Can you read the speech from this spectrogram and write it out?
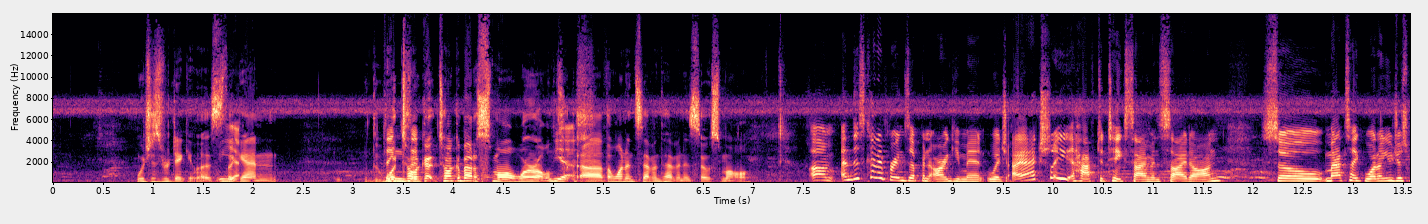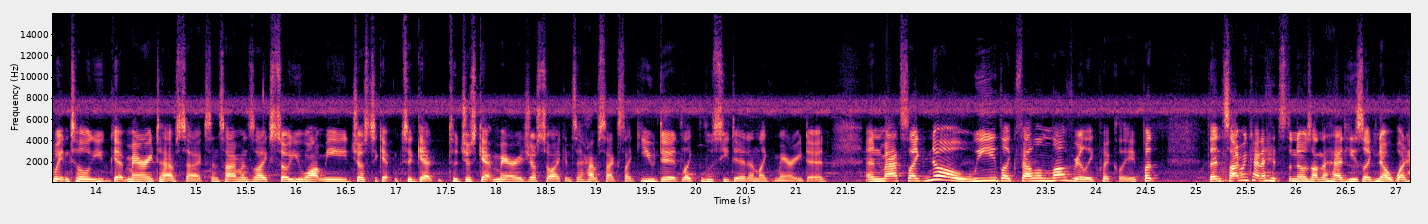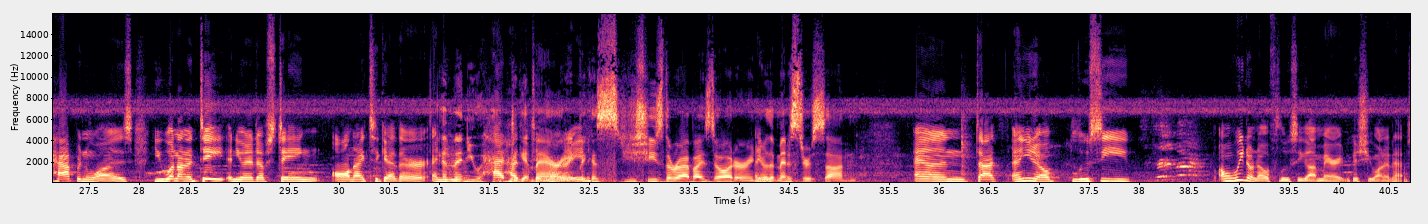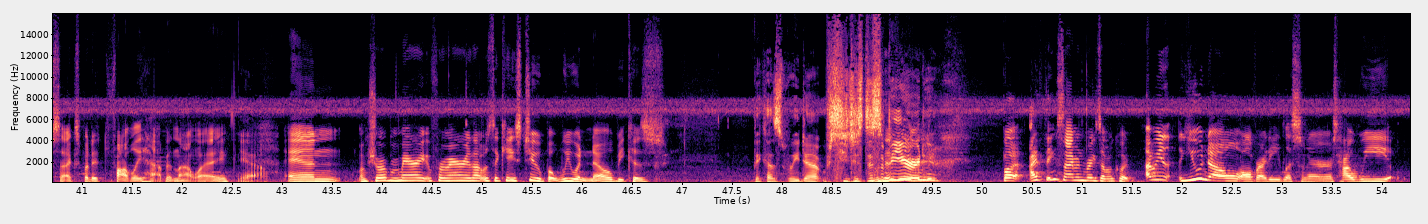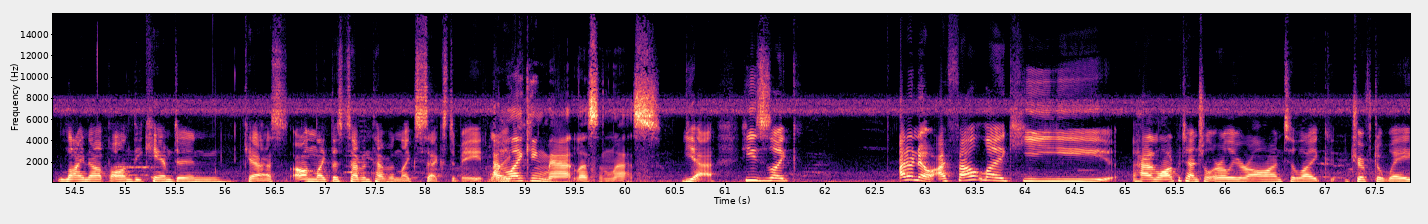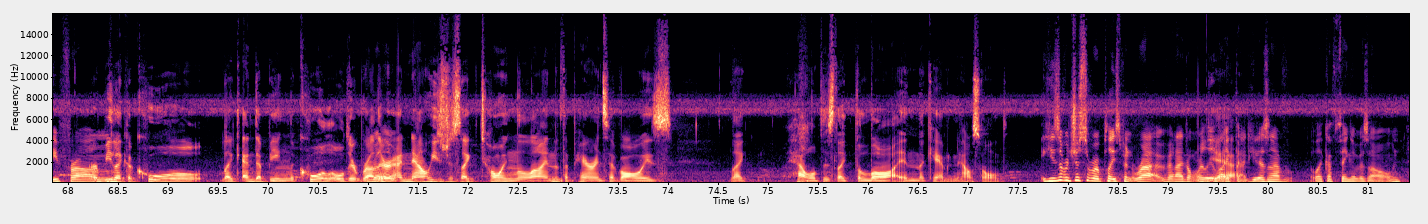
which is ridiculous. Yeah. Again, what, talk that- talk about a small world. Yes. Uh, the one in Seventh Heaven is so small. Um, and this kind of brings up an argument, which I actually have to take Simon's side on. So Matt's like, "Why don't you just wait until you get married to have sex?" And Simon's like, "So you want me just to get to get to just get married just so I can have sex like you did, like Lucy did, and like Mary did?" And Matt's like, "No, we like fell in love really quickly." But then Simon kind of hits the nose on the head. He's like, "No, what happened was you went on a date and you ended up staying all night together, and, And then you had, to get married, because she's the rabbi's daughter and, you're the minister's son. and that and you know Lucy." Oh, we don't know if Lucy got married because she wanted to have sex, but it probably happened that way. Yeah, And I'm sure Mary for Mary that was the case too, but we wouldn't know because. because we don't. She just disappeared. But I think Simon brings up a good. I mean, you know already, listeners, how we line up on the Camden cast on like the Seventh Heaven like sex debate. I'm liking Matt less and less. yeah, he's like. I don't know. I felt like he had a lot of potential earlier on to like drift away from or be like a cool like end up being the cool older brother Right. and now he's just like toeing the line that the parents have always like held as like the law in the Camden household. He's just a replacement rev, and I don't really Yeah. like that. He doesn't have like a thing of his own.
